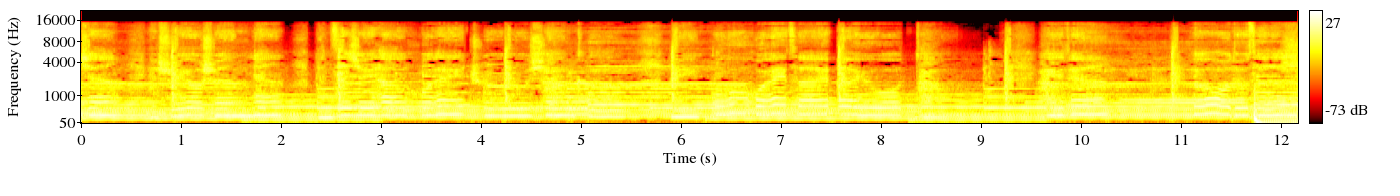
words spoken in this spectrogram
间也许有悬念，骗自己还会出现，可你不会再爱我多一点，留我独自。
